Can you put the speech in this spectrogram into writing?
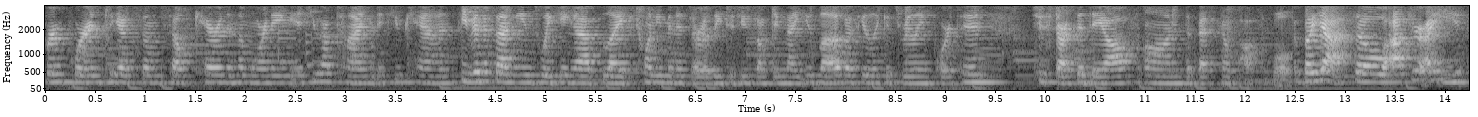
super important to get some self-care in the morning if you have time, if you can. Even if that means waking up like 20 minutes early to do something that you love, I feel like it's really important to start the day off on the best note possible. But yeah, so after I eat,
